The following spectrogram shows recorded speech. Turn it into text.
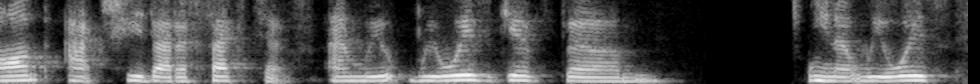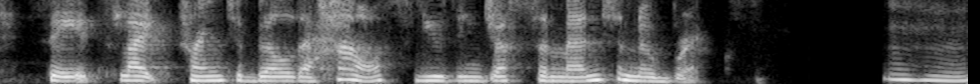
aren't actually that effective. And we, we always give them, you know, we always say it's like trying to build a house using just cement and no bricks. Mm-hmm.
